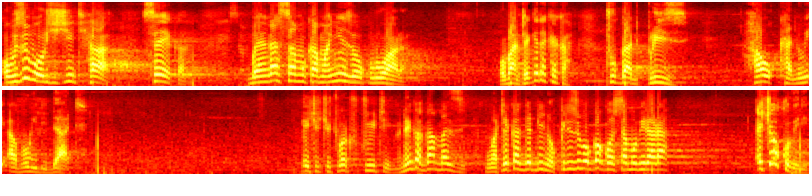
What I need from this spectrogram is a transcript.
Obuzibu oli kiki? Nti ha seeka. Bwengasa mukama nyinza okulwala. Oba ntegerekeka? Tuga nti please how can we avoid that? Ekyo kyetuba tutwitinga naye nga gamazzi mu mateeka geddiini okkirizibwa okugakozesa mu birala. Ekyokubiri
